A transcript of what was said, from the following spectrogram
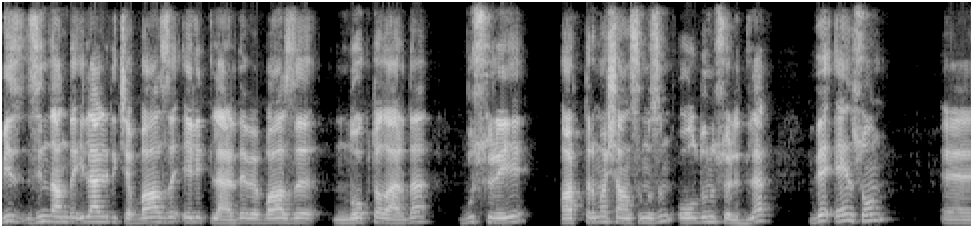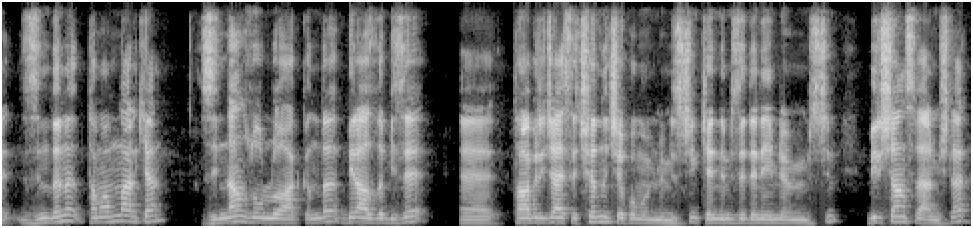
Biz zindanda ilerledikçe bazı elitlerde ve bazı noktalarda bu süreyi arttırma şansımızın olduğunu söylediler. Ve en son e, zindanı tamamlarken zindan zorluğu hakkında biraz da bize e, tabiri caizse challenge yapabilmemiz için, kendimizi deneyimlememiz için bir şans vermişler.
